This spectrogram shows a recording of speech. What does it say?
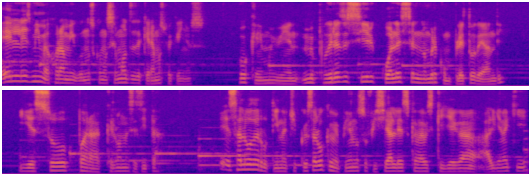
Él es mi mejor amigo, nos conocemos desde que éramos pequeños. Ok, muy bien. ¿Me podrías decir cuál es el nombre completo de Andy? ¿Y eso para qué lo necesita? Es algo de rutina, chico. Es algo que me piden los oficiales cada vez que llega alguien aquí.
